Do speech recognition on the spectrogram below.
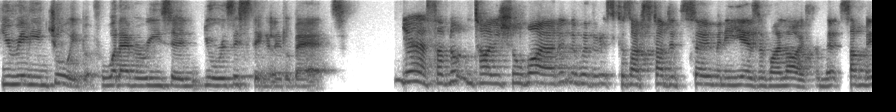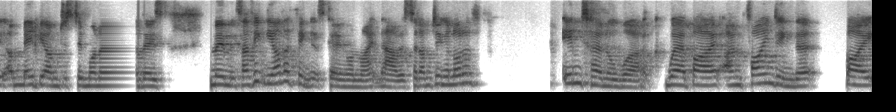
you really enjoy, but for whatever reason you're resisting a little bit. Yes, I'm not entirely sure why. I don't know whether it's because I've studied so many years of my life and that suddenly uh, maybe I'm just in one of those moments. I think the other thing that's going on right now is that I'm doing a lot of internal work whereby I'm finding that by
